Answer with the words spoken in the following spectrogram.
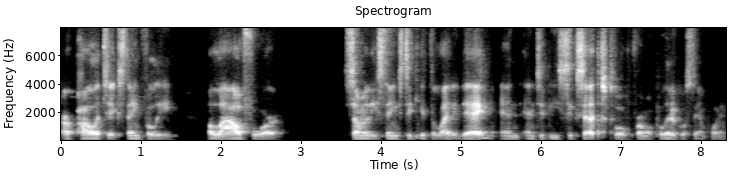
our politics, thankfully, allow for some of these things to get the light of day and and to be successful from a political standpoint.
